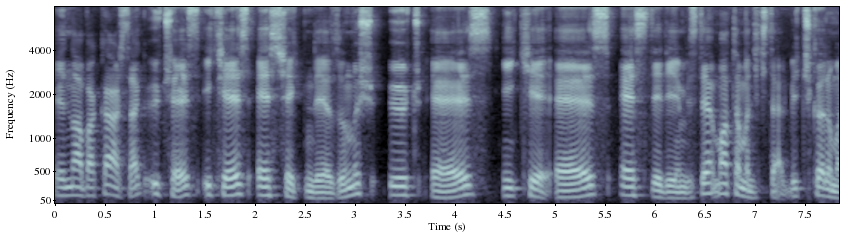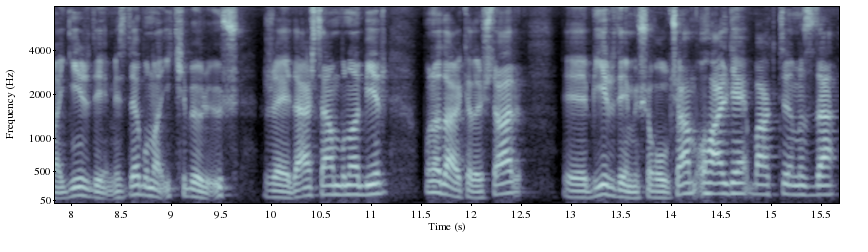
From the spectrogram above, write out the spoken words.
eline bakarsak 3S, 2S, S şeklinde yazılmış. 3S, 2S, S dediğimizde matematiksel bir çıkarıma girdiğimizde buna 2 bölü 3 R dersen buna 1. Buna da arkadaşlar 1 demiş olacağım. O halde baktığımızda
